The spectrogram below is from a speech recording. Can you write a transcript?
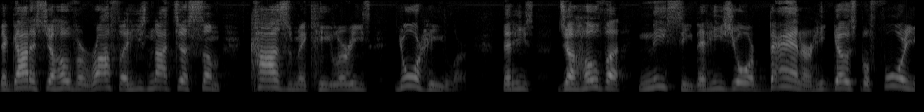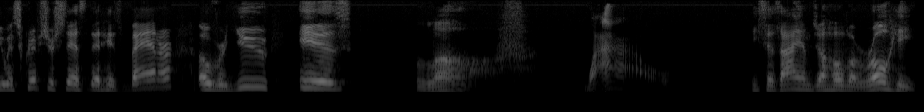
That God is Jehovah Rapha. He's not just some cosmic healer, he's your healer. That he's Jehovah Nisi, that he's your banner. He goes before you, and scripture says that his banner over you is love. Wow. He says, I am Jehovah Rohi.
